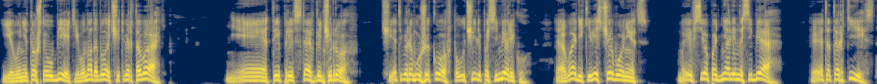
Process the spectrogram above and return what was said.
Его не то что убить, его надо было четвертовать. Нет, ты представь, Гончаров, четверо мужиков получили по семерику, а Вадик и весь червонец. Мы все подняли на себя. Этот артист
